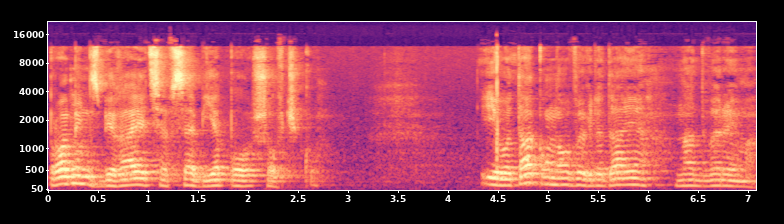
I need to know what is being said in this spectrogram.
промінь збігається, все б'є по шовчику. І отак воно виглядає над дверима.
